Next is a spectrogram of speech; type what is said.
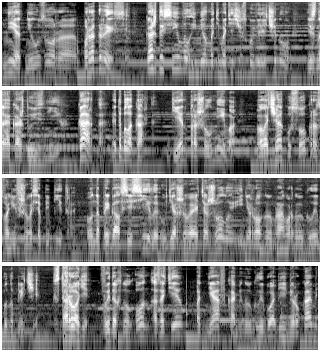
Нет, не узор, а прогрессия – Каждый символ имел математическую величину, и зная каждую из них... Карта! Это была карта. Ген прошел мимо, волоча кусок развалившегося пепитра. Он напрягал все силы, удерживая тяжелую и неровную мраморную глыбу на плече. «С дороги!» – выдохнул он, а затем, подняв каменную глыбу обеими руками,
